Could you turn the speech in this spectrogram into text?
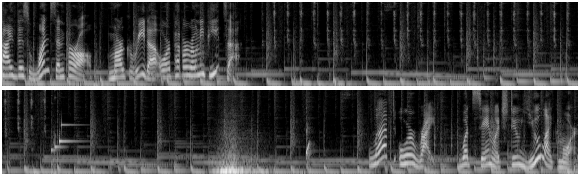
Decide this once and for all margherita or pepperoni pizza. Left or right? What sandwich do you like more?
